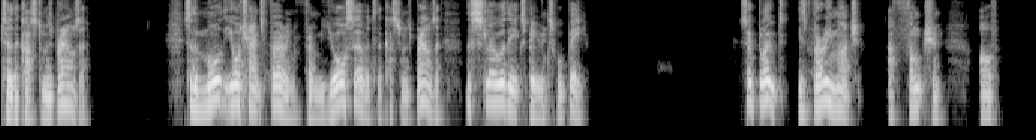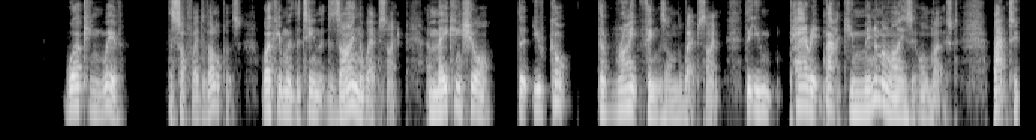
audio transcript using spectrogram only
to the customer's browser. So the more that you're transferring from your server to the customer's browser, the slower the experience will be. So bloat is very much a function of working with the software developers, working with the team that designed the website and making sure that you've got the right things on the website, that you pare it back, you minimize it almost back to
